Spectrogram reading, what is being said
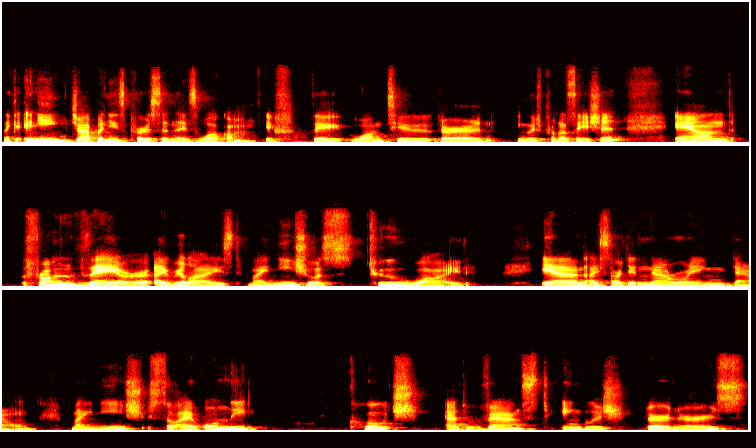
Like any Japanese person is welcome if they want to learn English pronunciation. And from there, I realized my niche was too wide. And I started narrowing down my niche. So I only coach advanced English learners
